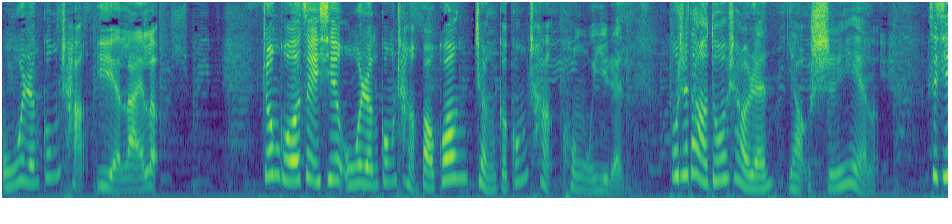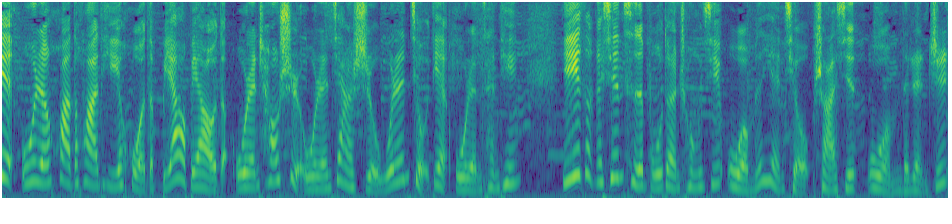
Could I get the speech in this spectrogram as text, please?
无人工厂也来了。中国最新无人工厂曝光，整个工厂空无一人，不知道多少人要失业了。最近无人化的话题火得不要不要的，无人超市、无人驾驶、无人酒店、无人餐厅。一个个新词不断冲击我们的眼球，刷新我们的认知。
